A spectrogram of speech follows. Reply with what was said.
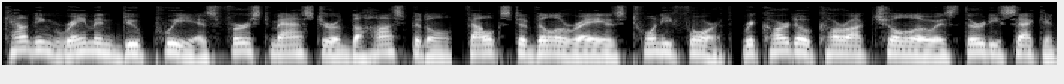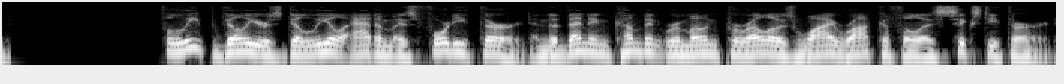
counting Raymond du Puy as first master of the hospital, Foulques de Villaret as 24th, Ricardo Caracciolo as 32nd, Philippe Villiers de l'Isle Adam as 43rd and the then incumbent Ramon Perellos y Rocafull as 63rd.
